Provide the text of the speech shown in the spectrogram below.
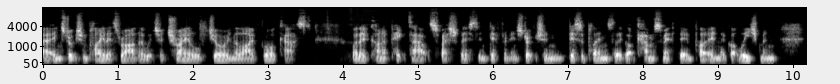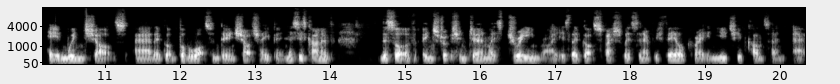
uh, instruction playlists rather, which are trailed during the live broadcast, where they've kind of picked out specialists in different instruction disciplines. They've got Cam Smith doing putting, they've got Leishman hitting wind shots, uh, they've got Bubba Watson doing shot shaping. This is kind of the sort of instruction journalist dream, right? Is they've got specialists in every field creating YouTube content and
